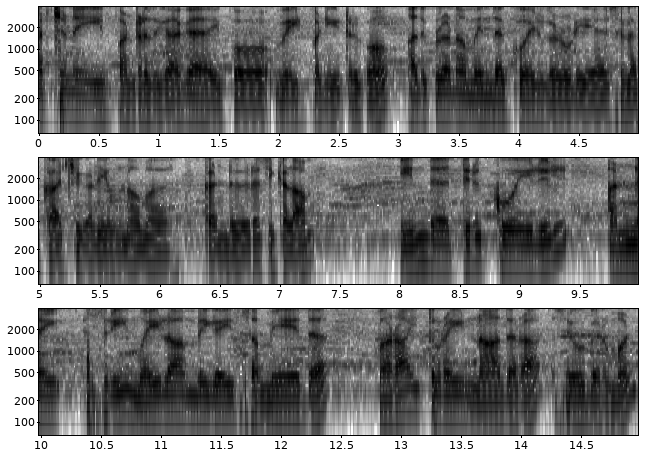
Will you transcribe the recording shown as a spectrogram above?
அர்ச்சனை பண்ணுறதுக்காக இப்போது வெயிட் பண்ணிகிட்டு இருக்கோம். அதுக்குள்ளே நாம் இந்த கோயில்களுடைய சில காட்சிகளையும் நாம் கண்டு ரசிக்கலாம். இந்த திருக்கோயிலில் அன்னை ஸ்ரீ மயிலாம்பிகை சமேத பராய்த்துறை நாதரா சிவபெருமான்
